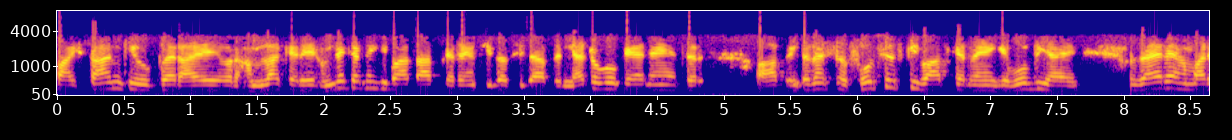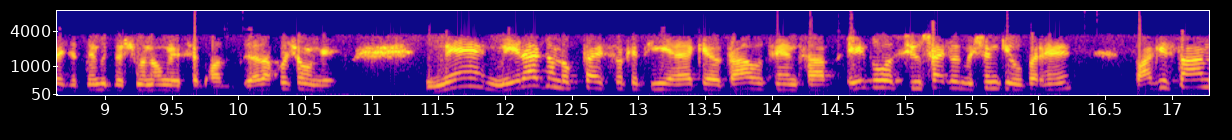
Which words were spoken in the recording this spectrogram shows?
पाकिस्तान के ऊपर आए और हमला करे हमले करने की बात आप कर रहे हैं सीधा सीधा फिर नेटो को कह रहे हैं फिर आप इंटरनेशनल फोर्सेज की बात कर रहे हैं कि वो भी आए। ज़ाहिर है हमारे जितने भी दुश्मन होंगे इससे बहुत ज़्यादा खुश होंगे। मैं, मेरा जो नुकता इस वक्त ये है कि अल्ताफ हुसैन साहब, एक तो सुसाइडल मिशन के ऊपर हैं। पाकिस्तान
